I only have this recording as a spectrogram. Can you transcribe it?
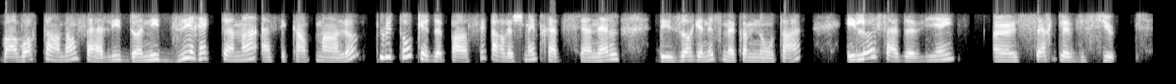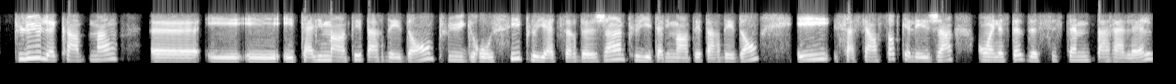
va avoir tendance à aller donner directement à ces campements-là plutôt que de passer par le chemin traditionnel des organismes communautaires. Et là, ça devient un cercle vicieux. Plus le campement euh, est, est- est alimenté par des dons, plus il grossit, plus il attire de gens, plus il est alimenté par des dons, et ça fait en sorte que les gens ont une espèce de système parallèle,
